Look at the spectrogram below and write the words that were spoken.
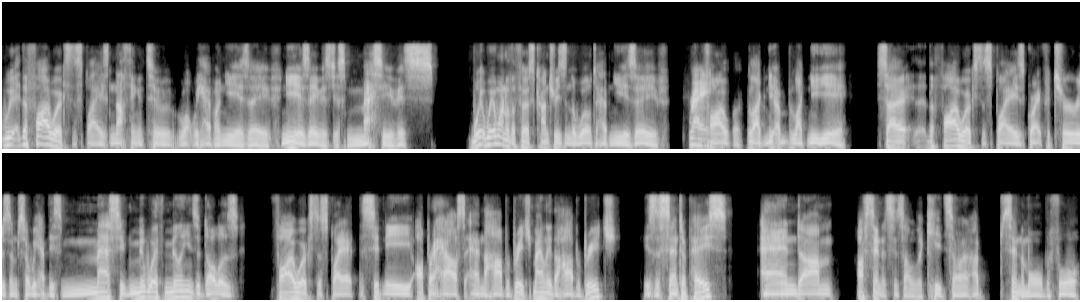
we, the fireworks display is nothing to what we have on New Year's Eve. New Year's Eve is just massive. It's we're, we're one of the first countries in the world to have New Year's Eve right. firework like New- like New Year. So the fireworks display is great for tourism. So we have this massive, worth millions of dollars fireworks display at the Sydney Opera House and the Harbour Bridge. Mainly the Harbour Bridge is the centerpiece, and um, I've seen it since I was a kid. So I, I seen them all before,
